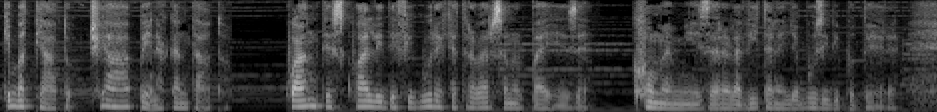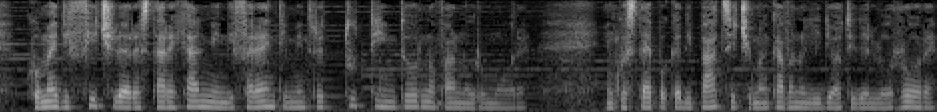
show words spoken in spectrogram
che Battiato ci ha appena cantato. Quante squallide figure che attraversano il paese. Com'è misera la vita negli abusi di potere. Com'è difficile restare calmi e indifferenti mentre tutti intorno fanno rumore. In quest'epoca di pazzi ci mancavano gli idioti dell'orrore.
